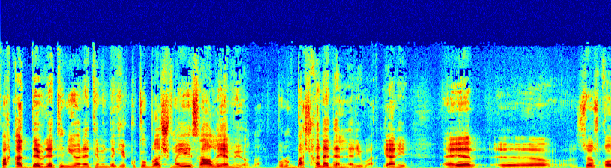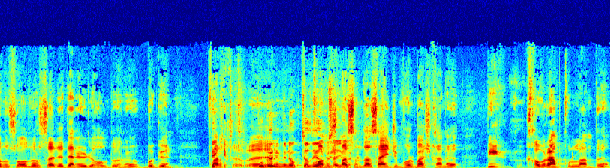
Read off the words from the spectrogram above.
Fakat devletin yönetimindeki kutuplaşmayı sağlayamıyorlar. Bunun başka nedenleri var. Yani eğer e, söz konusu olursa neden öyle olduğunu bugün Peki. fark- Bu e, bölümü noktalayalım Sayın konuşmasında Sayın Cumhurbaşkanı bir kavram kullandı.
